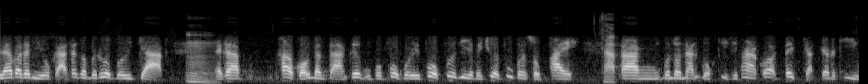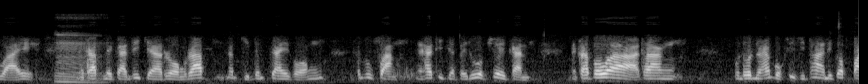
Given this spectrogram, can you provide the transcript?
แล้วก็ถ้ามีโอกาสท่านก็มาร่วมบริจาคอืมนะครับ ข้าวของต่างๆ เครื่องอุปโภคบริโภคเพื่อที่จะไปช่วยผู้ประสบภัยครับทางบนถนนบกที่ 15 ก็ได้จัดเจ้าหน้าที่ไว้อืมนะครับในการที่จะรองรับน้ำจิตน้ำใจของท่านผู้ฟังนะฮะที่จะไปร่วมช่วยกันนะครับ เพราะว่าทางบนถนนบกที่ 15 นี่ก็ไป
